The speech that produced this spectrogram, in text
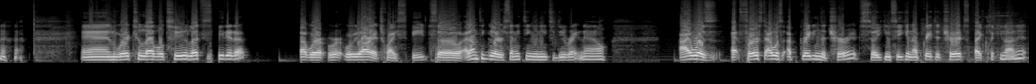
and we're to level two. Let's speed it up. But we're, we're we are at twice speed, so I don't think there's anything we need to do right now. I was at first I was upgrading the turrets, so you can see you can upgrade the turrets by clicking on it.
